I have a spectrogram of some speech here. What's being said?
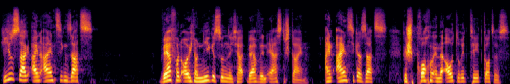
Jesus sagt einen einzigen Satz. Wer von euch noch nie gesündigt hat, werfe den ersten Stein. Ein einziger Satz gesprochen in der Autorität Gottes.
